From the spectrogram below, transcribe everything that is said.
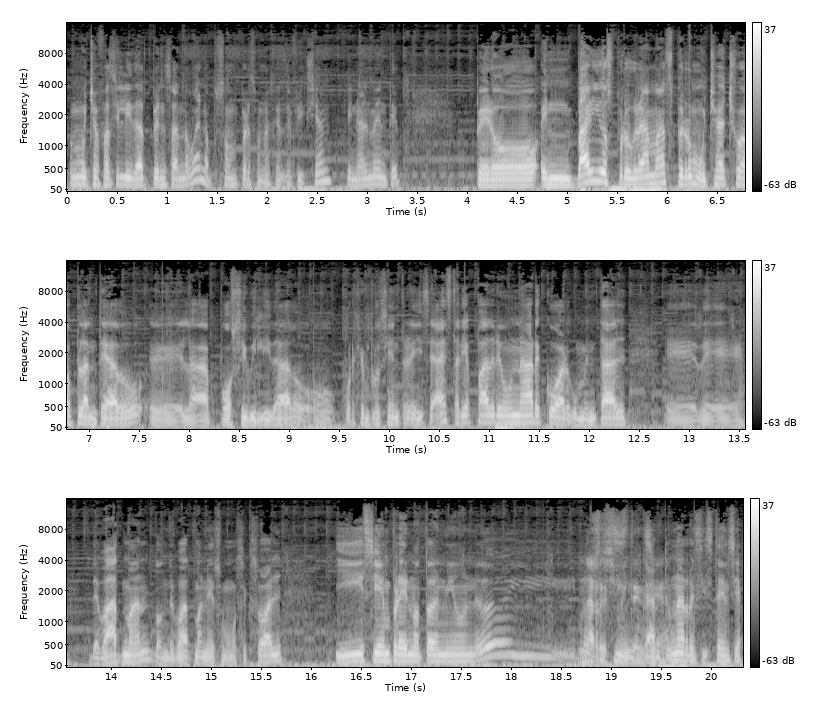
con mucha facilidad pensando, bueno, pues son personajes de ficción, finalmente. Pero en varios programas, Perro Muchacho ha planteado eh, la posibilidad, o, o, por ejemplo siempre dice, ah, estaría padre un arco argumental eh, de, de Batman, donde Batman es homosexual. Y siempre he notado en mí un, "Ay, no ¿Una sé si me resistencia? encanta, una resistencia.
